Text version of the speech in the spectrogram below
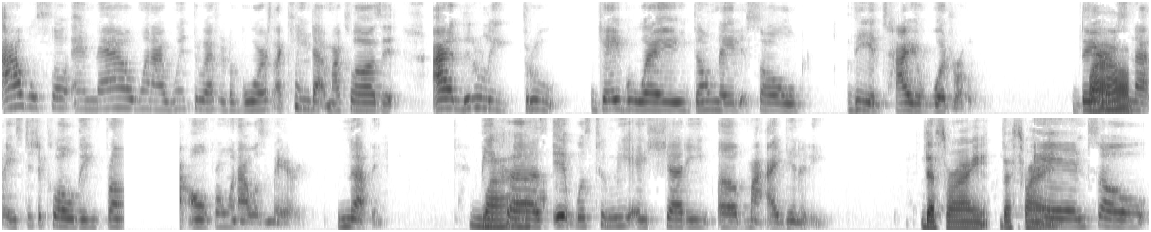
I was so, and now when I went through after divorce, I cleaned out my closet. I literally threw, gave away, donated, sold the entire wardrobe. There's Wow. not a stitch of clothing from my own from when I was married. Nothing. Wow. Because it was to me a shutting of my identity. That's right. That's right. And so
